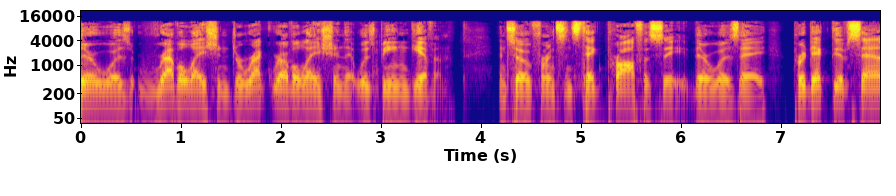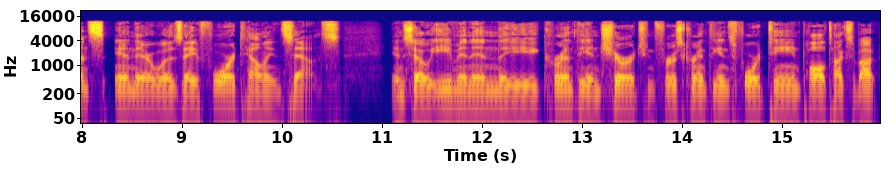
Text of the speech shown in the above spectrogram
there was revelation, direct revelation that was being given. And so, for instance, take prophecy. There was a predictive sense and there was a foretelling sense. And so, even in the Corinthian church in 1 Corinthians 14, Paul talks about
